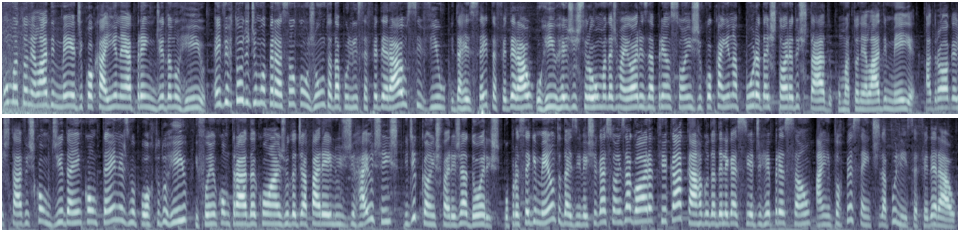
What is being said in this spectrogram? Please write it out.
Uma tonelada e meia de cocaína é apreendida no Rio. Em virtude de uma operação conjunta da Polícia Federal, Civil e da Receita Federal, o Rio registrou uma das maiores apreensões de cocaína pura da história do estado, uma tonelada e meia. A droga estava escondida em contêineres no Porto do Rio e foi encontrada com a ajuda de aparelhos de raio-x e de cães farejadores. O prosseguimento das investigações agora fica a cargo da Delegacia de Repressão a Entorpecentes da Polícia Federal.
